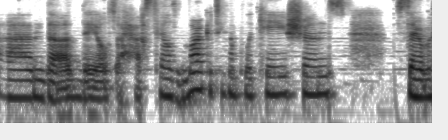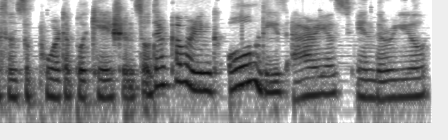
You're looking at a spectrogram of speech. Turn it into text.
And uh, they also have sales and marketing applications service and support applications. So they're covering all these areas in the real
